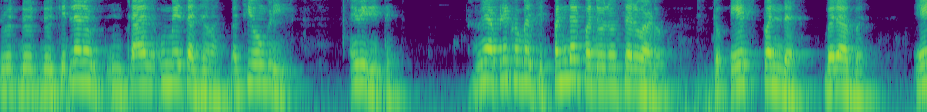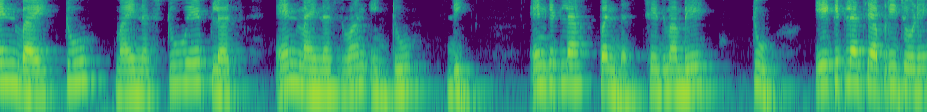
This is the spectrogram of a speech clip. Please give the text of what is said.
દોઢ દોઢ દોઢ. કેટલાનો ચાર ઉમેરતા જવાનું. પછી ઓગણીસ. એવી રીતે. હવે આપણે ખબર છે, પંદર પદોનો સરવાળો. તો એસ પંદર. બરાબર. N by two minus two a plus n minus one into d. N કેટલા? પંદર. છેદમાં બે, ટુ. એ કેટલા છે આપણી જોડે?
